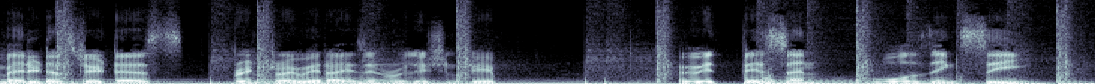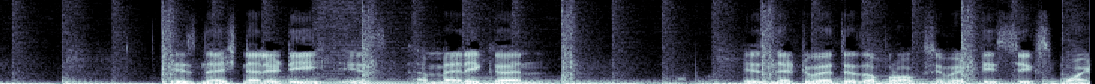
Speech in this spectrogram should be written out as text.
Marital status Brent Rivera is in a relationship with Pierson Wodzynski. His nationality is American. His net worth is approximately 6. Point.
